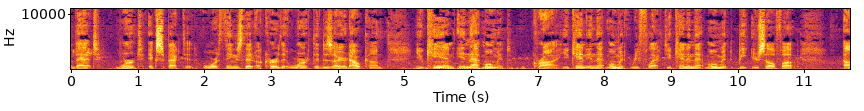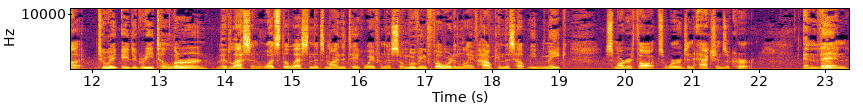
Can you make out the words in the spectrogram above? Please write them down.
that weren't expected or things that occur that weren't the desired outcome, you can, in that moment, cry. You can, in that moment, reflect. You can, in that moment, beat yourself up uh, to a, a, degree to learn the lesson. What's the lesson that's mine to take away from this? So, moving forward in life, how can this help me make smarter thoughts, words, and actions occur? And then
